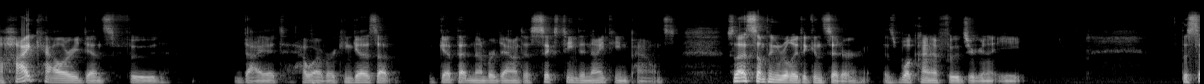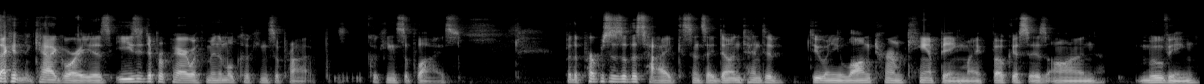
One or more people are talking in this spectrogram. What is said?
A high calorie dense food diet, however, can get us up get that number down to 16 to 19 pounds. So that's something really to consider is what kind of foods you're going to eat. The second category is easy to prepare with minimal cooking, supply, cooking supplies. For the purposes of this hike, since I don't intend to do any long term camping. My focus is on moving.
